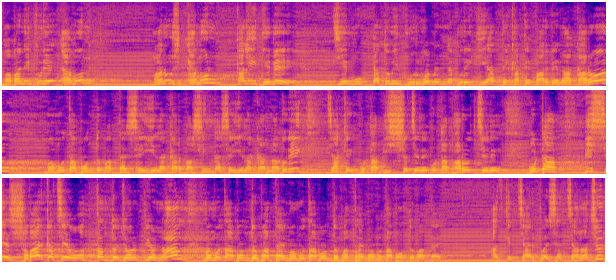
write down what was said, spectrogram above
ভবানীপুরে এমন মানুষ, এমন কালি দেবে, যে মুখটা তুমি পূর্ব মেদিনীপুরে গিয়ে দেখাতে পারবে না। কারণ মমতা বন্দ্যোপাধ্যায় সেই এলাকার বাসিন্দা, সেই এলাকার নাগরিক, যাকে গোটা বিশ্ব চেনে, গোটা ভারত চেনে, গোটা বিশ্বের সবার কাছে অত্যন্ত জনপ্রিয় নাম মমতা বন্দ্যোপাধ্যায় মমতা বন্দ্যোপাধ্যায় মমতা বন্দ্যোপাধ্যায়। আজকে চার পয়সা চানাচুর,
